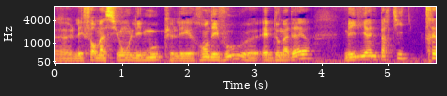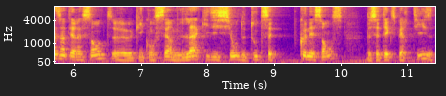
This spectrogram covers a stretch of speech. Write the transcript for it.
euh, les formations, les MOOC, les rendez-vous hebdomadaires, mais il y a une partie très intéressante euh, qui concerne l'acquisition de toute cette connaissance, de cette expertise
